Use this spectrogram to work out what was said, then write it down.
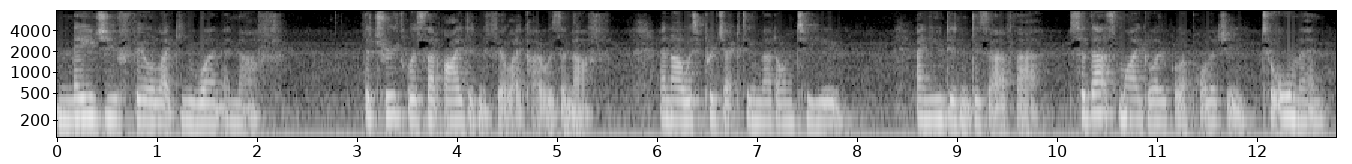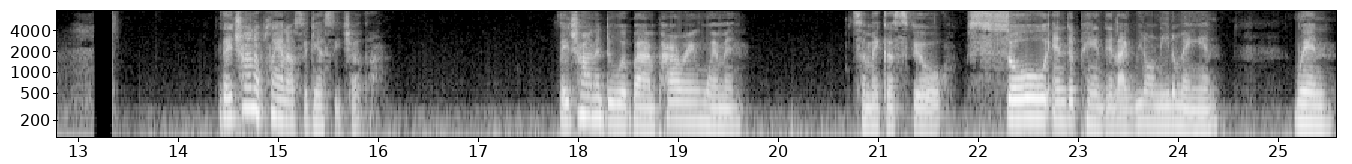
made you feel like you weren't enough. The truth was that I didn't feel like I was enough and I was projecting that onto you and you didn't deserve that. So that's my global apology to all men. They're trying to plan us against each other. They're trying to do it by empowering women to make us feel so independent, like we don't need a man, when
